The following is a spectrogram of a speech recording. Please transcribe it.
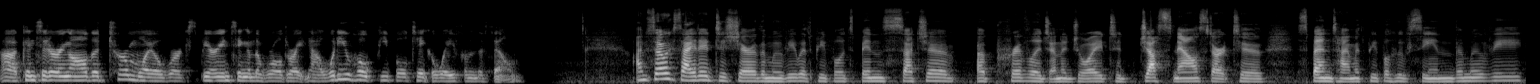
uh, considering all the turmoil we're experiencing in the world right now. What do you hope people take away from the film? I'm so excited to share the movie with people. It's been such a, a privilege and a joy to just now start to spend time with people who've seen the movie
